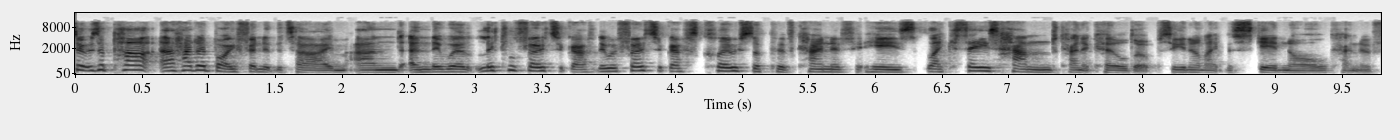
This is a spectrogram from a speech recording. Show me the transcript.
it was a part i had a boyfriend at the time and and they were little photographs they were photographs close up of kind of his like say his hand kind of curled up so you know like the skin all kind of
